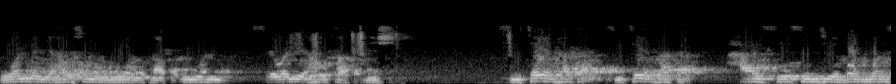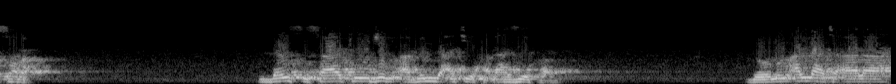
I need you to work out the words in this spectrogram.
Wannan ya hau saman wuyan kafaɗin wannan. Sai wani ya hau kafaɗin shi. Sitayin haka sitayin haka har sai sun je bangon sama. Don su sato jin abin da ake faɗa zai faru. Domin Allah ta'ala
